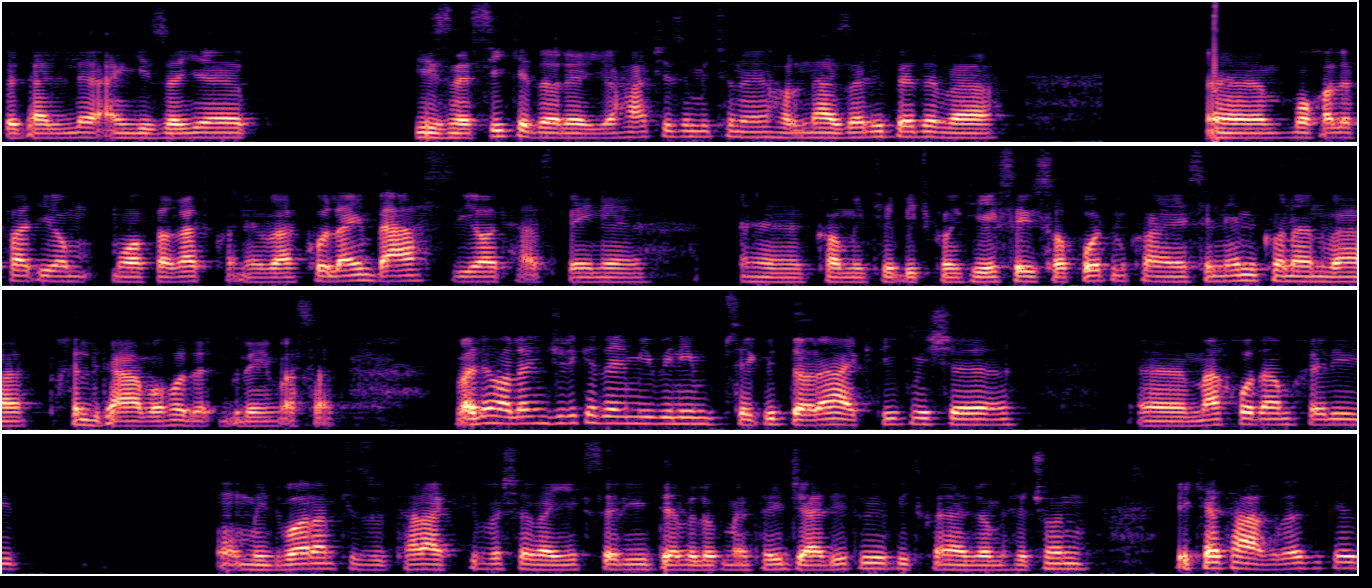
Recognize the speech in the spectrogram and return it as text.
به دلیل انگیزه business ی که داره یا هر چیزی می‌تونه حالا نظری بده و مخالفت یا موافقت کنه و کلا این بحث زیاد هست بین community بیت کوین که یک سری support می‌کنن یک سری نمی‌کنن و خیلی دعواها بوده این وسط. ولی حالا اینجوری که داریم می‌بینیم SegWit داره active میشه من خودم خیلی امیدوارم که زودتر active بشه و یک سری development های جدید روی بیت کوین انجام بشه. چون یکی از تغییراتی که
